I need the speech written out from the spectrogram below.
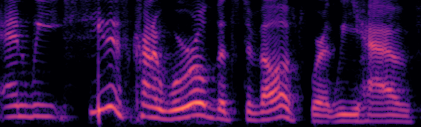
And we see this kind of world that's developed where we have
